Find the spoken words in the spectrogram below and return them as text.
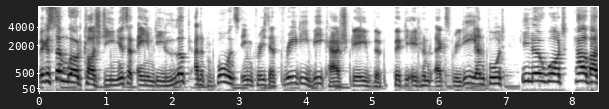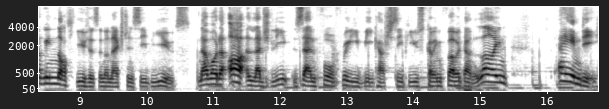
Because some world-class genius at AMD looked at the performance increase that 3D V cache gave the 5800X 3D and thought, you know what, how about we not use this in the next gen CPUs? Now while there are allegedly Zen 4 3D Vcache CPUs coming further down the line, AMD,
